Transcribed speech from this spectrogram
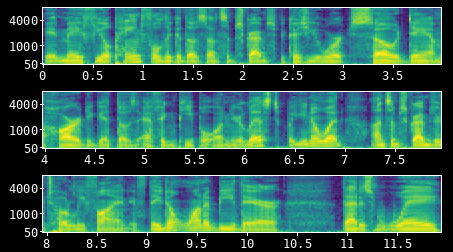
It may feel painful to get those unsubscribes because you worked so damn hard to get those effing people on your list. But you know what? Unsubscribes are totally fine. If they don't want to be there, that is way,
